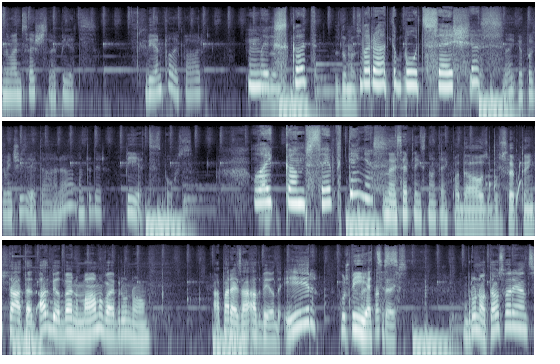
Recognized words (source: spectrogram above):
Nu, vai nu sešas vai piecas. Viena paliek pāri. Man liekas, ka varētu būt sešas. Ne, jo pagaidi viņš iziet ārā, un tad ir piecas būs. Laikam septiņas. Nē, septiņas noteikti. pa daudz būs septiņas. Tā tad atbild vai nu māma vai Bruno. Pareizā atbilde ir. Kurš Piecas. pateiks? Bruno, tavs variants.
